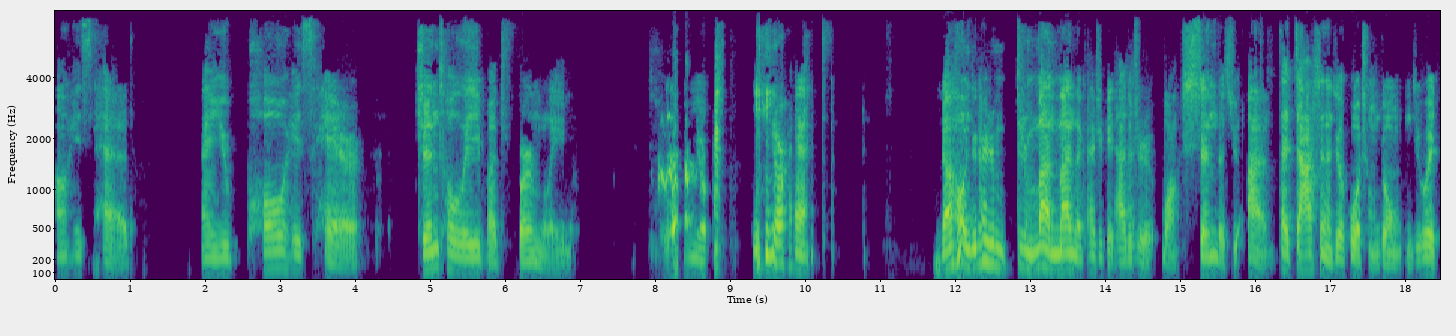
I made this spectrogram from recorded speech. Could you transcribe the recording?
on his head, and you pull his hair gently but firmly in your in your hand. 然后你就开始就是慢慢的开始给他就是往深的去按，在加深的这个过程中，你就会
